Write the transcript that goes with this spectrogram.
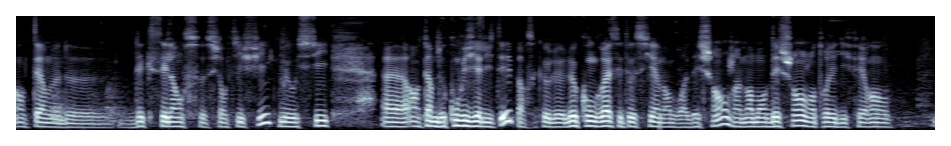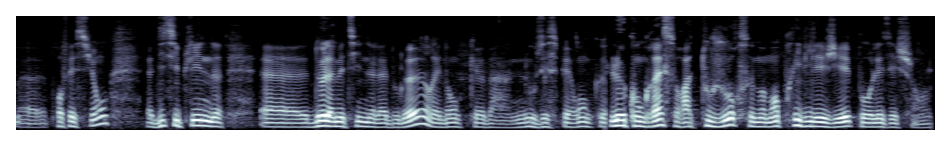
en termes d'excellence scientifique, mais aussi euh, en termes de convivialité, parce que le, congrès, c'est aussi un endroit d'échange, un moment d'échange entre les différents profession, euh, discipline euh, de la médecine de la douleur. Et donc, ben, nous espérons que le congrès sera toujours ce moment privilégié pour les échanges.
